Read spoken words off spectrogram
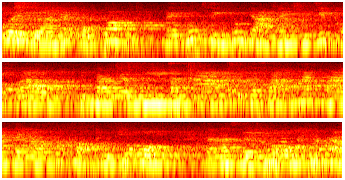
ช่วยเหลือและปกป้องในทุกสิ่งทุกอย่างในชีวิตของเรา ถึงเราจะมีปัญหาและอุปสรรคมากมาย แต่เราก็ขอบคุณพระองค์สรรเสริญพระองค์เพราะเรา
